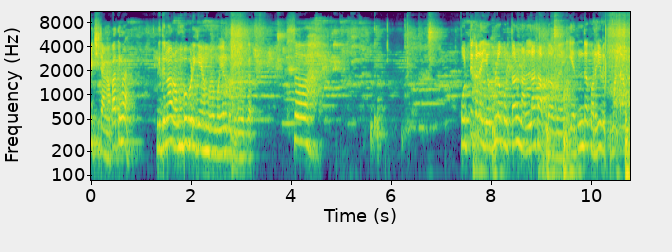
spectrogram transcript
பிச்சுட்டாங்க. பார்த்தீங்களா இதுனா ரொம்ப பிடிக்கும் என் முயல் குட்டிகளுக்கு. ஸோ பொட்டுக்களை எவ்வளோ கொடுத்தாலும் நல்லா சாப்பிடுவாங்க. எந்த குறையும் வைக்க மாட்டாங்க.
